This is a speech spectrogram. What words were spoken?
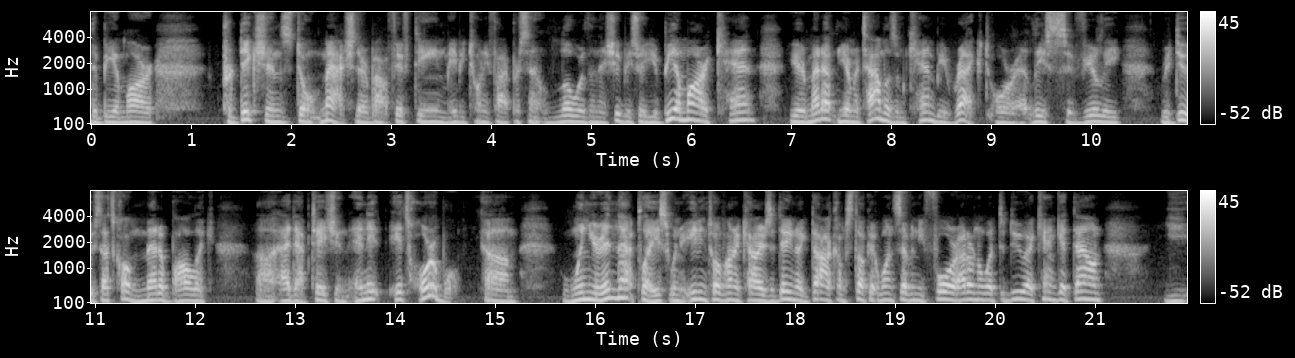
the BMR predictions don't match. They're about 15, maybe 25% lower than they should be. So your BMR can, your, meta, your metabolism can be wrecked or at least severely reduced. That's called metabolic uh, adaptation. And it, it's horrible. Um, when you're in that place, when you're eating 1200 calories a day, like, doc, I'm stuck at 174. I don't know what to do. I can't get down you,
